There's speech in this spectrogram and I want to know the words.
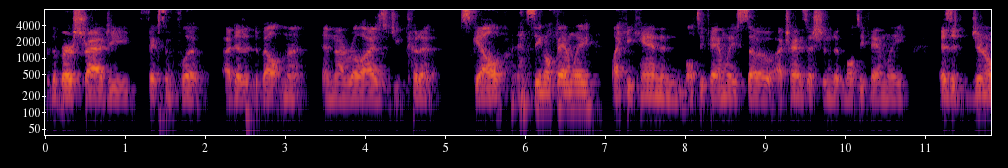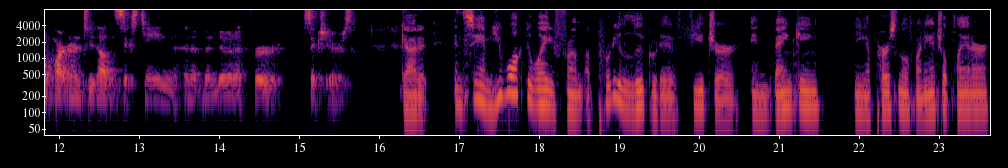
The burst strategy, fix and flip, I did a development and I realized you couldn't scale in single family like you can in multifamily. So I transitioned to multifamily as a general partner in 2016 and have been doing it for six years. Got it. And Sam, you walked away from a pretty lucrative future in banking, being a personal financial planner,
